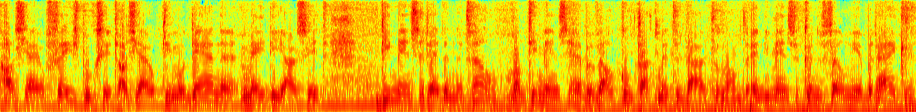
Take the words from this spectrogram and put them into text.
als jij op Facebook zit, als jij op die moderne media zit, die mensen redden het wel. Want die mensen hebben wel contact met het buitenland en die mensen kunnen veel meer bereiken.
